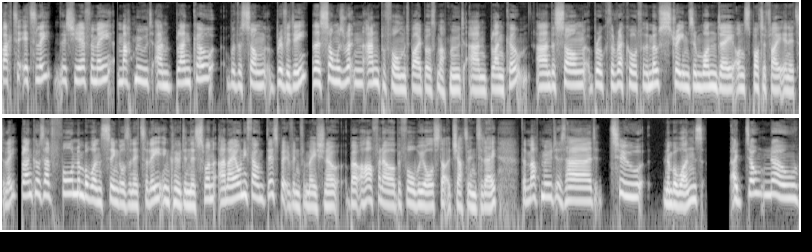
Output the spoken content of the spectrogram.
Back to Italy this year for me. Mahmood and Blanco with the song Brividi. The song was written and performed by both Mahmood and Blanco, and the song broke the record for the most streams in one day on Spotify in Italy. Blanco's had four number one singles in Italy, including this one, and I only found this bit of information out about half an hour before we all started chatting today. That Mahmood has had two number ones. I don't know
